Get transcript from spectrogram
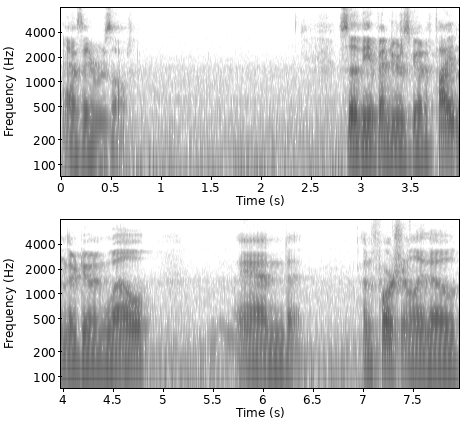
as a result. So the Avengers go to fight, and they're doing well. And unfortunately, though,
